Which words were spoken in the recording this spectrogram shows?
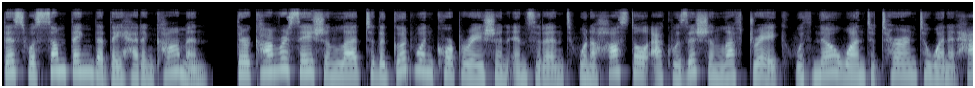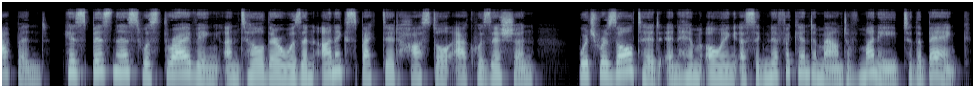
this was something that they had in common. Their conversation led to the Goodwin Corporation incident when a hostile acquisition left Drake with no one to turn to when it happened. His business was thriving until there was an unexpected hostile acquisition, which resulted in him owing a significant amount of money to the bank.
